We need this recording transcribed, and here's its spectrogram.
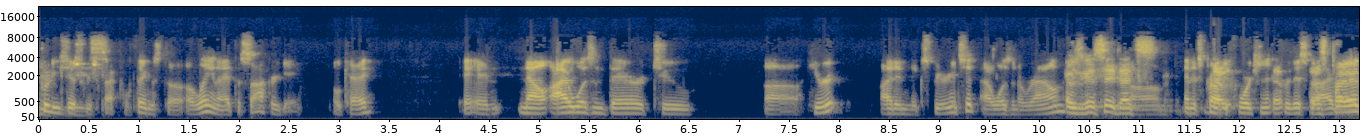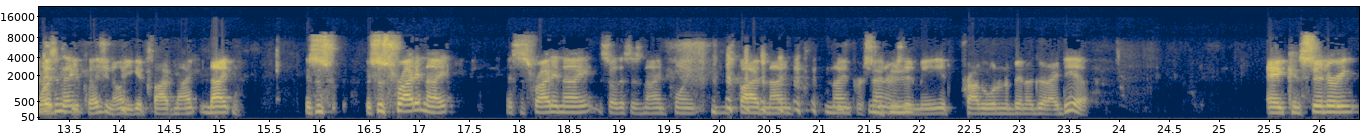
pretty oh, disrespectful things to Elena at the soccer game. Okay, and now I wasn't there to uh, hear it. I didn't experience it. I wasn't around. I was going to say that's, um, and it's probably that, fortunate that, for this guy that I wasn't because you know you get five nine night. This is this is Friday night. This is Friday night, so this is nine point five nine nine percenters mm-hmm. in me. It probably wouldn't have been a good idea. And considering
